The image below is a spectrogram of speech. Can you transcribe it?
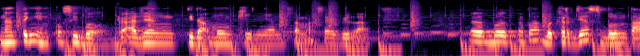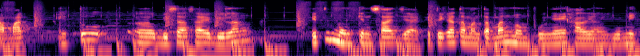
nothing impossible. Gak ada yang tidak mungkin yang sama saya bilang. E, be, apa, bekerja sebelum tamat itu e, bisa saya bilang itu mungkin saja ketika teman-teman mempunyai hal yang unik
